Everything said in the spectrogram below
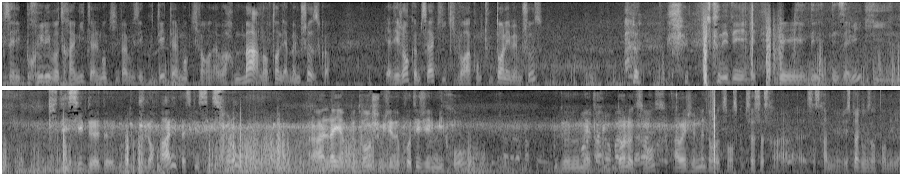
Vous allez brûler votre ami tellement qu'il va vous écouter, tellement qu'il va en avoir marre d'entendre la même chose, quoi. Il y a des gens comme ça qui, vous racontent tout le temps les mêmes choses. je connais des, amis qui, décident de ne plus leur parler parce que c'est saoulant. Alors là, il y a un peu de vent, je suis obligé de protéger le micro de me mettre dans l'autre sens. Ah ouais, je vais me mettre dans l'autre sens, comme ça, ça sera, ça sera mieux. J'espère que vous entendez bien.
